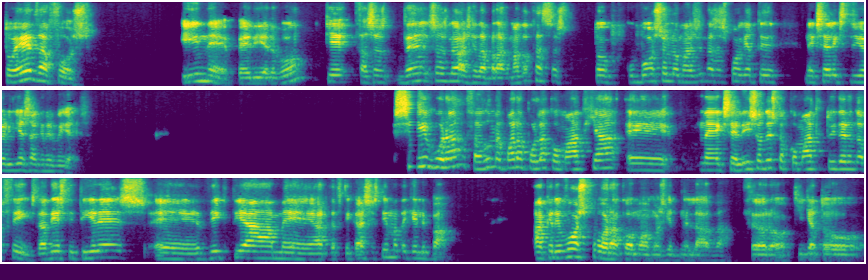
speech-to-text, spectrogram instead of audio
το έδαφος είναι περίεργο και θα σας, δεν σας λέω άσχετα πράγματα, θα σας το κουμπώσω όλο μαζί να σας πω για την εξέλιξη της γεωργίας ακριβίας. Σίγουρα θα δούμε πάρα πολλά κομμάτια ε, να εξελίσσονται στο κομμάτι του Internet of Things, δηλαδή αισθητήρες, ε, δίκτυα με αρδευτικά συστήματα κλπ. Ακριβώς σπόρα ακόμα όμως για την Ελλάδα, θεωρώ, και για το,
